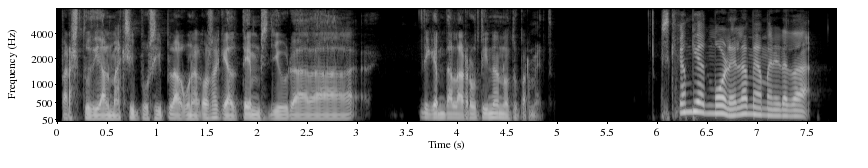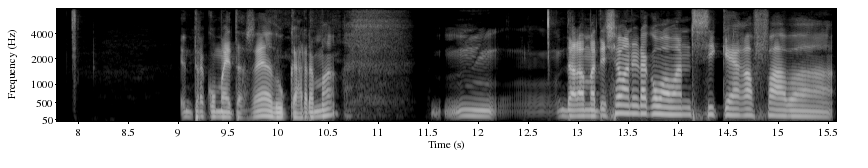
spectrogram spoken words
per estudiar el màxim possible alguna cosa que el temps lliure de, diguem, de la rutina no t'ho permet. És que ha canviat molt, eh, la meva manera de, entre cometes, eh, educar-me. Mm, de la mateixa manera com abans sí que agafava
